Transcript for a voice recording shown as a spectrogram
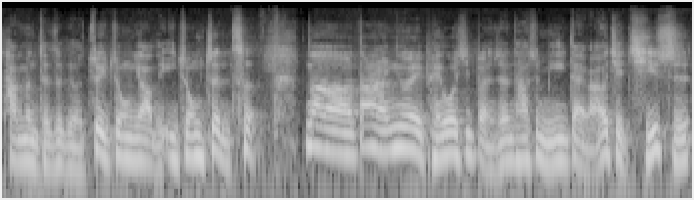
他们的这个最重要的一中政策。那当然。因为佩洛西本身他是民意代表，而且其实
